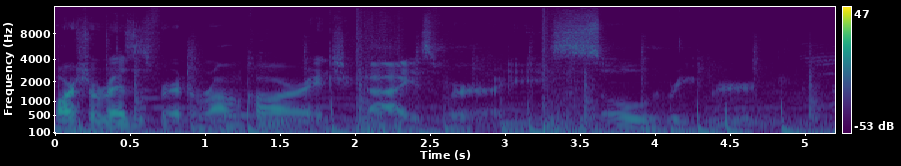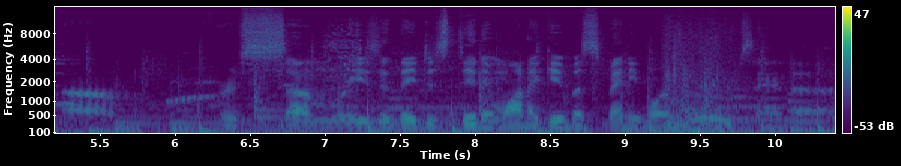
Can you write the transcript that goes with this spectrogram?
Partial Res is for Arrancar, and Shikai is for a Soul Reaper. Um, for some reason, they just didn't want to give us many more moves and, uh,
